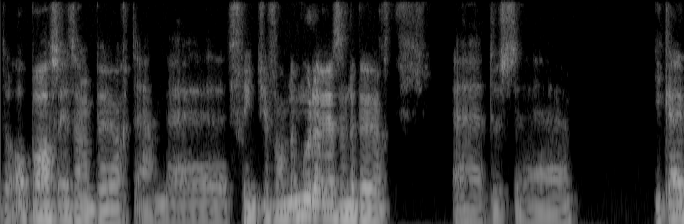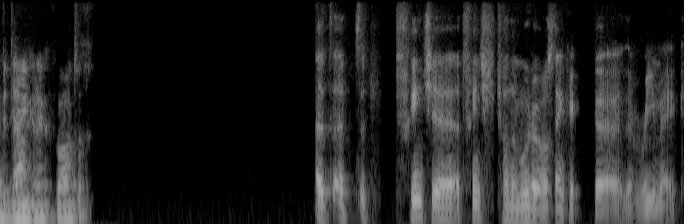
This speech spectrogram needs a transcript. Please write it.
de oppas is aan de beurt en het vriendje van de moeder is aan de beurt. Dus je kijkt bedenkelijk, Wouter. Het, het, vriendje, het vriendje van de moeder was denk ik de, de remake.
